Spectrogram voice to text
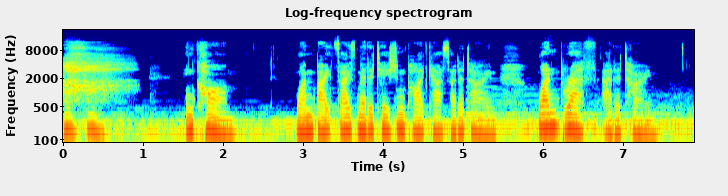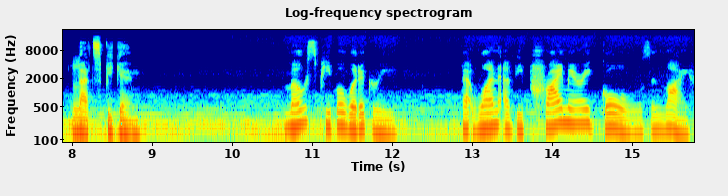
Aha and calm, one bite sized meditation podcast at a time, one breath at a time. Let's begin. Most people would agree that one of the primary goals in life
